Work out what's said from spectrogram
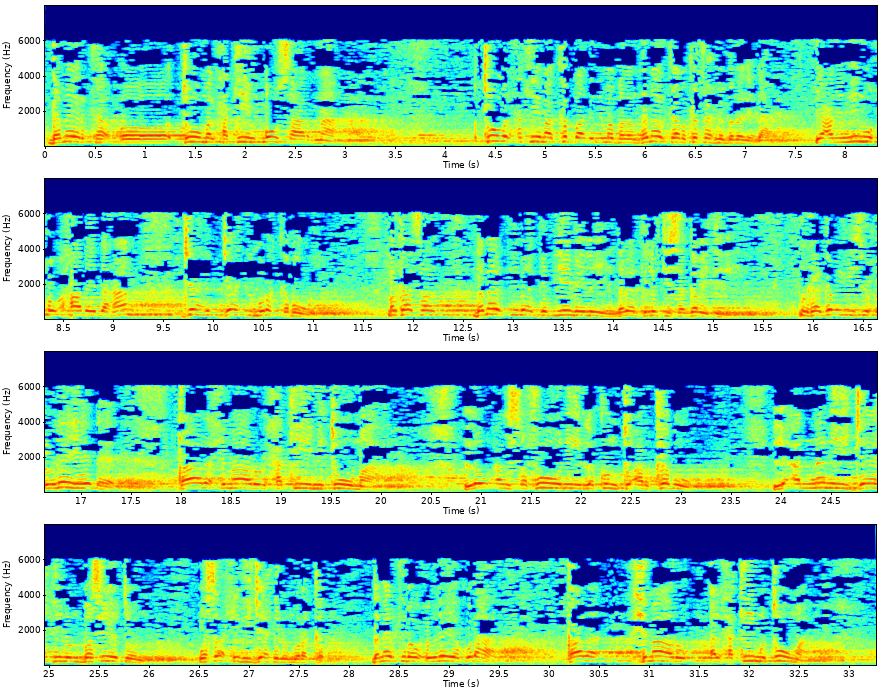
dameerka oo tuuma alxakiim uu saarnaa tuuma alxakiima ka baadinimo badan dameerkaaba ka fahmi badanay dhahaan yacni nin wuxuu ahaaday dhahaan jaahil murakaba wey markaasaa dameerkiibaa gabiyey bay leeyihiin dameerka laftiisa gabay tiriye markaa gabaygiisi wuxuu leeyahay dhaheen qaala ximaaru lxakiimi tuuma low ansafuunii lakuntu arkabu liannanii jaahilun basiitun wa saaxibii jaahilun murakab dameerkiiba wuxuu leeyahay kulaha qaala ximaaru alxakiimu tuuma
